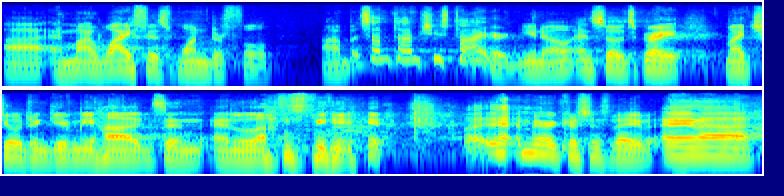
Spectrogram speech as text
Uh, and my wife is wonderful. Uh, but sometimes she's tired, you know, and so it's great. My children give me hugs and, and love me. Merry Christmas, babe. And uh,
